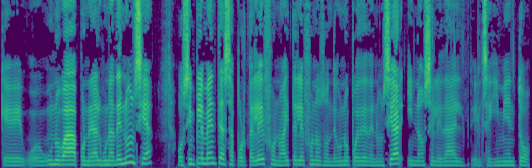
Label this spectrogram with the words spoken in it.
que uno va a poner alguna denuncia o simplemente hasta por teléfono. Hay teléfonos donde uno puede denunciar y no se le da el, seguimiento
